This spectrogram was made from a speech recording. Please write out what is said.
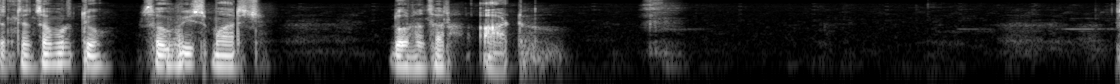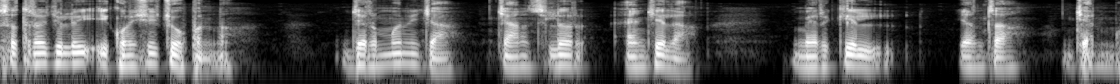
तर त्यांचा मृत्यू सव्वीस मार्च दोन हजार आठ. सतरा जुलै एकोणीसशे चोपन्न जर्मनीच्या चान्सलर अँजेला मेर्केल यांचा जन्म.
